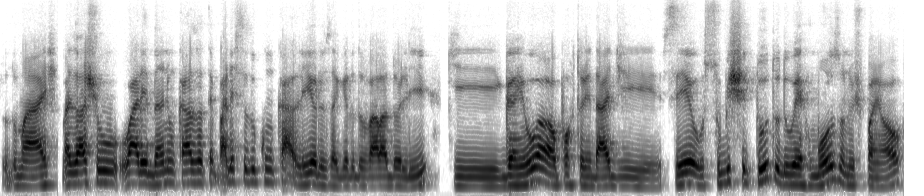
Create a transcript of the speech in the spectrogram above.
tudo mais, mas eu acho o Aridane um caso até parecido com o Caleiro, zagueiro do Valladolid, que ganhou a oportunidade de ser o substituto do Hermoso no espanhol.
